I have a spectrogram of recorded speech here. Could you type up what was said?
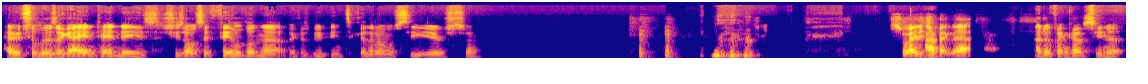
How to lose a guy in ten days. She's obviously failed on that because we've been together almost two years. So So why did you I- pick that? I don't think I've seen it.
